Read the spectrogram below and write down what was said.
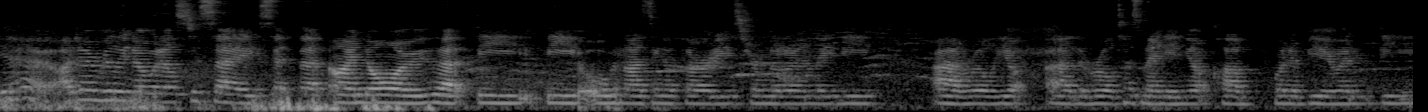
yeah, I don't really know what else to say except that I know that the the organising authorities from not only the uh, Royal Yacht, uh, the Royal Tasmanian Yacht Club point of view and the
